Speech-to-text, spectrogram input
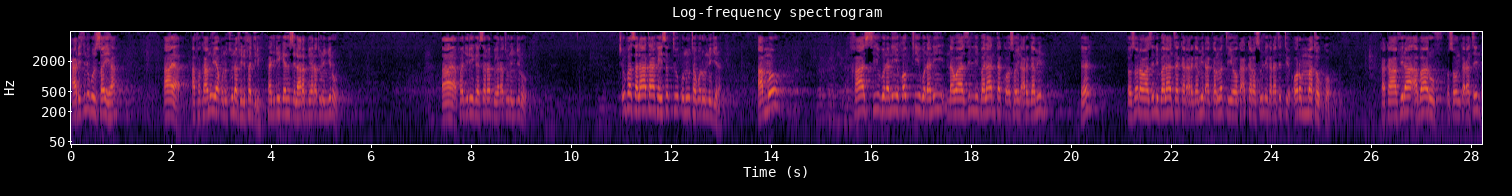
حديثني كن صحيحة آية. أفكانوا يقنطون في الفجر. فجري كيس إلى ربي هرتون انجروا آية. فجري كيس ربي هرتون انجروا شوف صلاة كيستو قنوت قولون نجرة. أمو خاصي قراني خبتي قراني نوازل بلان تك أصوين أرقمين. إيه؟ osoo nawaazilli balaan takkan argamin akkanumatti yookaan akka rasuulli kadhatetti orma tokko ka kaafiraa abaaruuf osoo hin kadhatin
